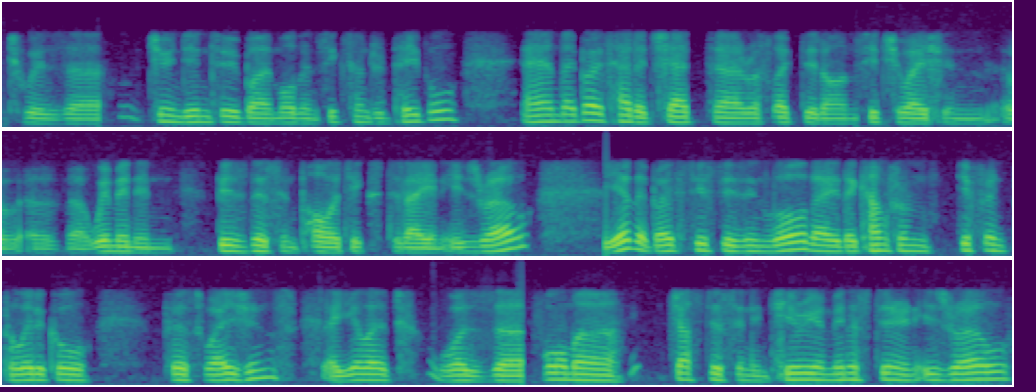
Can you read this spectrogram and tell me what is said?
which was uh, tuned into by more than 600 people. And they both had a chat uh, reflected on situation of, of uh, women in business and politics today in Israel. Yeah, they're both sisters-in-law. They they come from different political persuasions. Ayelet was uh, former Justice and Interior Minister in Israel,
